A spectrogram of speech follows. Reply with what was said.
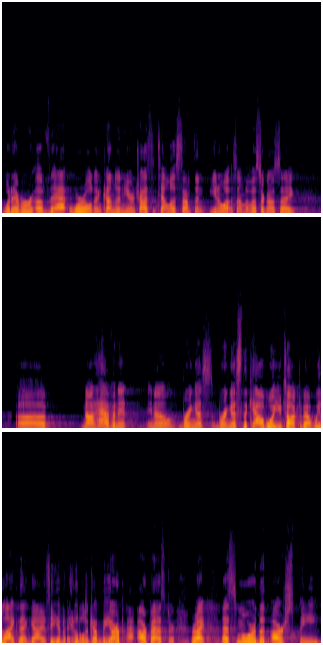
whatever of that world, and comes in here and tries to tell us something. You know what? Some of us are going to say, uh, not having it. You know, bring us, bring us the cowboy you talked about. We like that guy. Is he available to come be our, our pastor? Right? That's more the, our speed.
